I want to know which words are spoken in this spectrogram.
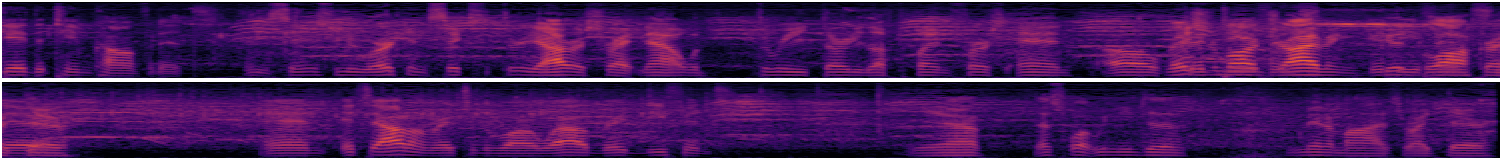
gave the team confidence. And it seems to be working 6 to 3 Irish right now with 3.30 left to play in the first. And Oh, Rachel good Bar driving. Good, defense block right there. And it's out on Rachel DeVar. Wow, great defense. Yeah, that's what we need to minimize right there.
